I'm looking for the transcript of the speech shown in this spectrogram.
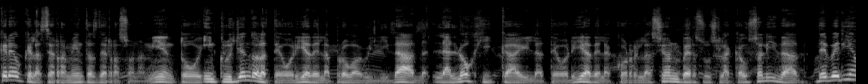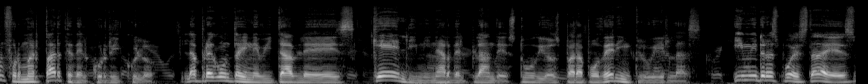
Creo que las herramientas de razonamiento, incluyendo la teoría de la probabilidad, la lógica y la teoría de la correlación versus la causalidad, deberían formar parte del currículo. La pregunta inevitable es, ¿qué eliminar del plan de estudios para poder incluirlas? Y mi respuesta es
